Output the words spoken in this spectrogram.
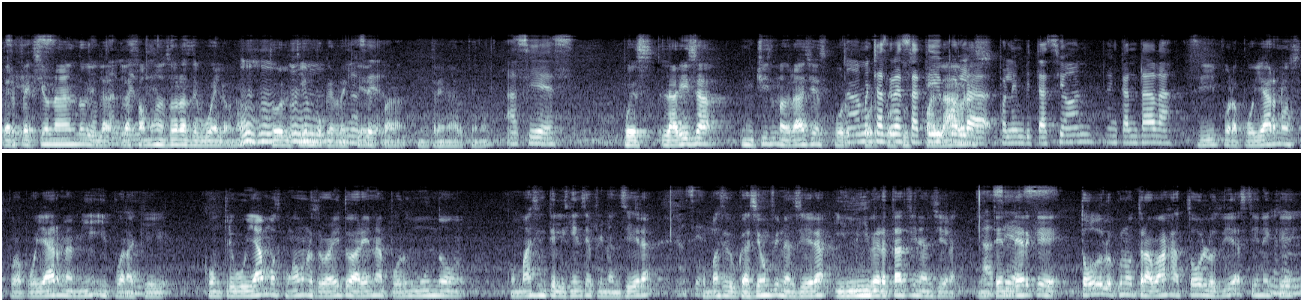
perfeccionando y las famosas horas de vuelo, ¿no? Todo el tiempo que requieres para entrenarte, ¿no? Así es. Pues Larisa, muchísimas gracias por, no, muchas gracias a ti por la, por la, invitación, encantada. Sí, por apoyarnos, por apoyarme a mí y para que contribuyamos, pongamos nuestro granito de arena por un mundo con más inteligencia financiera, con más educación financiera y libertad financiera. Entender que todo lo que uno trabaja todos los días tiene que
